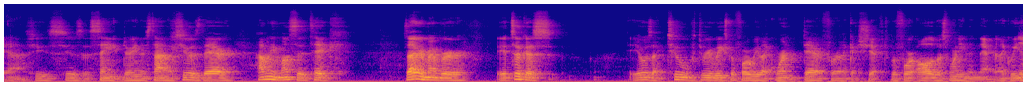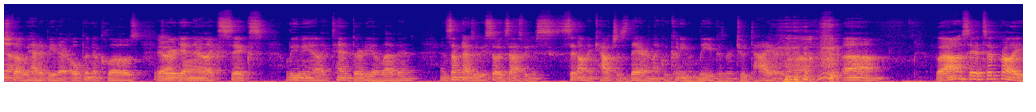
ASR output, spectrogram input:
Yeah, she's she was a saint during this time. Like she was there. How many months did it take? As I remember, it took us. It was like two, three weeks before we like weren't there for like a shift. Before all of us weren't even there. Like we just Yeah. felt we had to be there, open to close. Yeah. so we were getting there like six, leaving at like 10, 30, 11. and sometimes we'd be so exhausted we just sit on the couches there and like we couldn't even leave because we were too tired. Uh-huh. um, but I don't say it took probably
